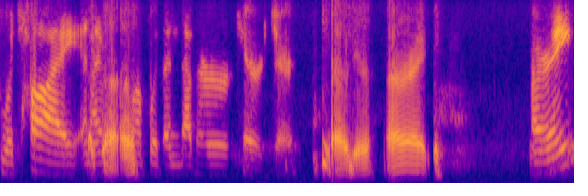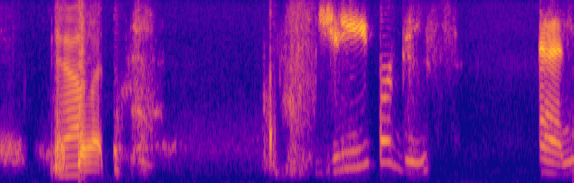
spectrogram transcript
to a tie, and I will come up with another character. Oh dear. All right. All right. Yeah. Do it. G for goose. N.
